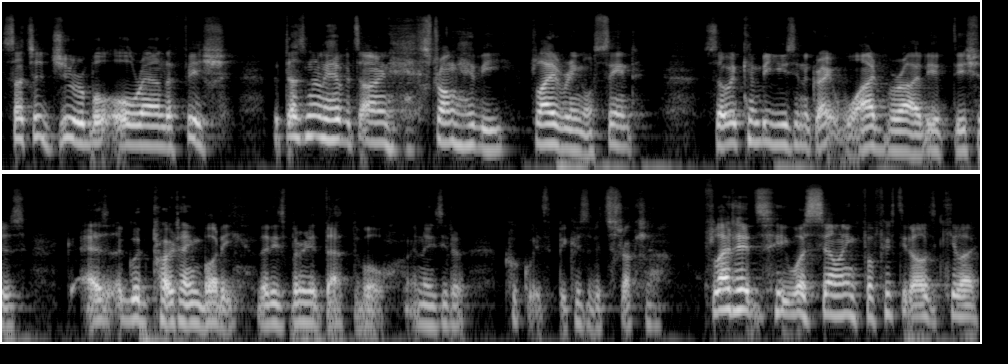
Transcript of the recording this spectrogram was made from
such a durable all rounder fish that doesn't really have its own strong, heavy flavoring or scent. So it can be used in a great wide variety of dishes as a good protein body that is very adaptable and easy to cook with because of its structure. Flatheads he was selling for $50 a kilo,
